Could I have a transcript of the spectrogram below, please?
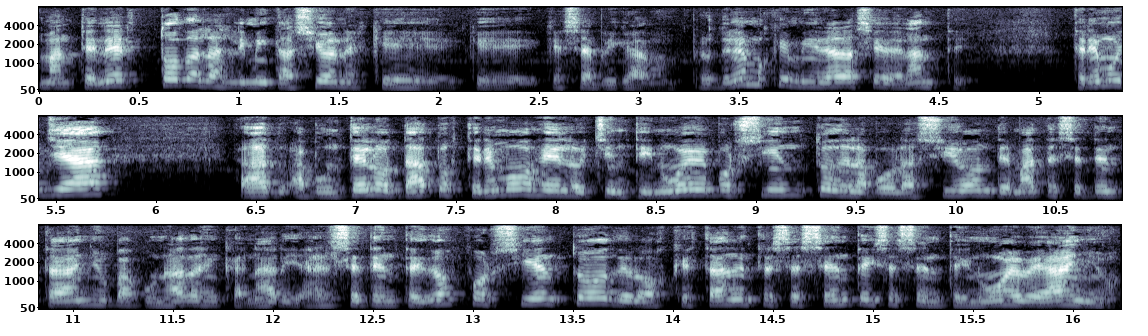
mantener todas las limitaciones que, se aplicaban, pero tenemos que mirar hacia adelante. Tenemos ya, apunté los datos, tenemos el 89% de la población de más de 70 años vacunadas en Canarias, el 72% de los que están entre 60 y 69 años,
